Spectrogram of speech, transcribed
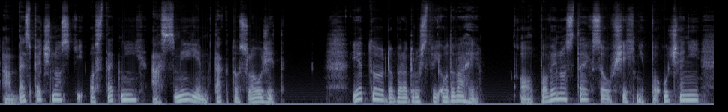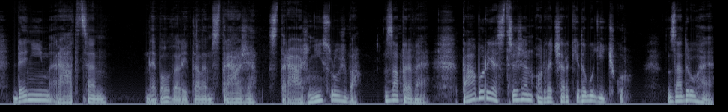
a bezpečností ostatních a smí jim takto sloužit. Je to dobrodružství odvahy. O povinnostech jsou všichni poučeni denním rádcem nebo velitelem stráže. Strážní služba. Za prvé, tábor je střežen od večerky do budíčku. Za druhé,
